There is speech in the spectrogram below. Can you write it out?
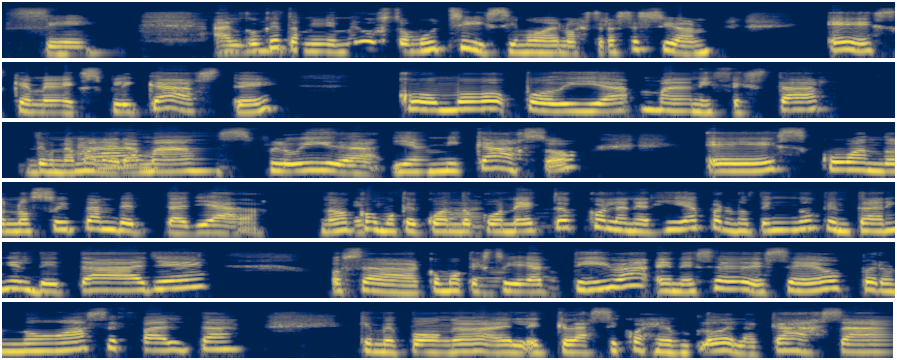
Sí. Algo que también me gustó muchísimo de nuestra sesión es que me explicaste cómo podía manifestar de una manera ah. más fluida. Y en mi caso es cuando no soy tan detallada, ¿no? Como que cuando conecto con la energía, pero no tengo que entrar en el detalle o sea, como que estoy activa en ese deseo, pero no hace falta que me ponga el, clásico ejemplo de la casa,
